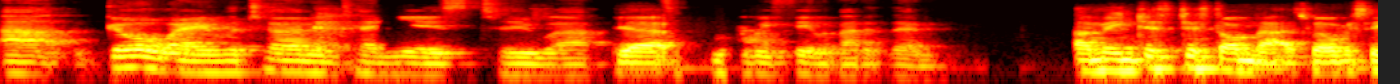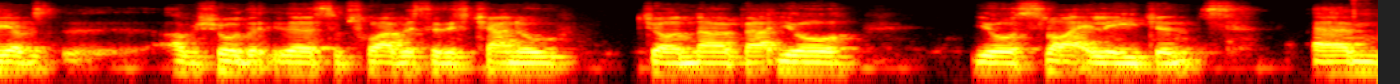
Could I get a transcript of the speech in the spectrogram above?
uh, go away and return in 10 years to, uh, Yeah. to how we feel about it then. I mean, just just on that as well. Obviously, I was, I'm sure that the subscribers to this channel, John, know about your your slight allegiance, um,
